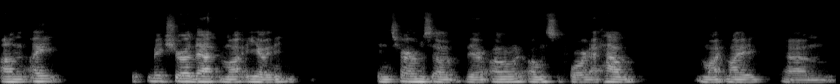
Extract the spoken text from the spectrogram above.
Um, I make sure that my you know in terms of their own own support, I have my, my um,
